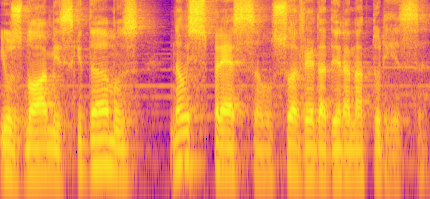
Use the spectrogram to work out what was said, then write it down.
e os nomes que damos não expressam sua verdadeira natureza.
